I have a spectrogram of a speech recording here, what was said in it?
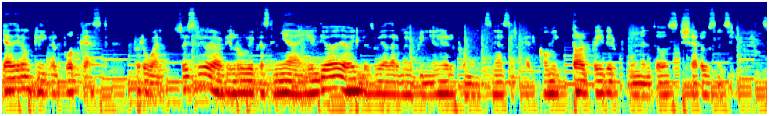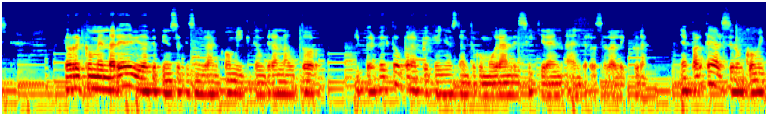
ya dieron clic al podcast. Pero bueno, soy Sergio Gabriel Rubio Castañeda y el día de hoy les voy a dar mi opinión y recomendación acerca del cómic Darth Vader Volumen 2 Shadows and Secrets. Lo recomendaré debido a que pienso que es un gran cómic de un gran autor y perfecto para pequeños tanto como grandes que quieran adentrarse a la lectura. Y aparte al ser un cómic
